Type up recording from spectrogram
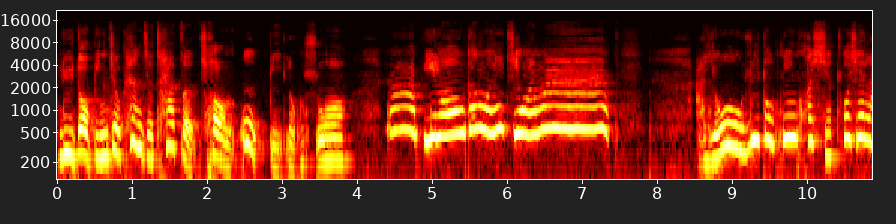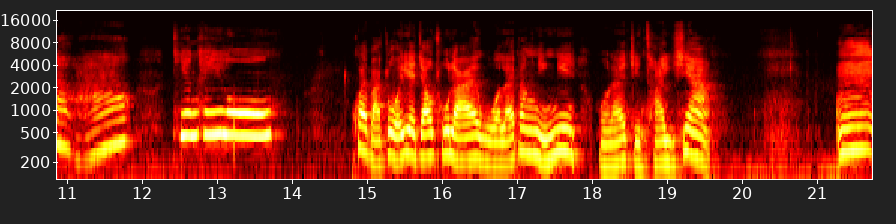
绿豆冰就看着他的宠物比龙说：“啊，比龙，跟我一起玩吗？”哎呦，绿豆冰，快写作业啦！啊，天黑喽！快把作业交出来，我来帮你念，我来检查一下。嗯，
